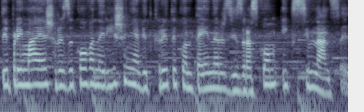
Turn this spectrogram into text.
Ти приймаєш ризиковане рішення відкрити контейнер зі зразком X17.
